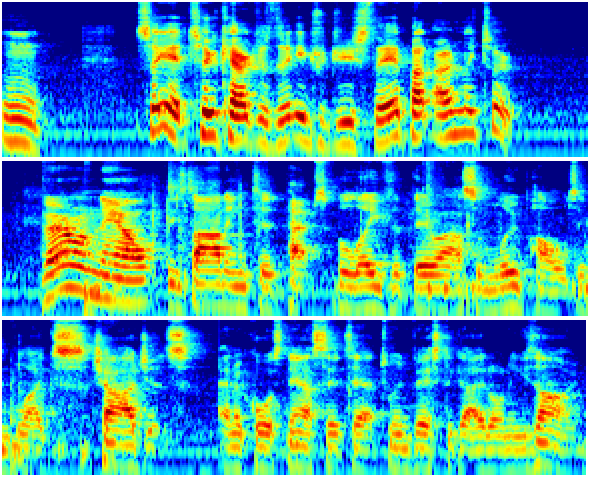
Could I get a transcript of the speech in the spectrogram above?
Mm. So yeah, two characters that are introduced there, but only two. Varon now is starting to perhaps believe that there are some loopholes in Blake's charges, and of course now sets out to investigate on his own.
